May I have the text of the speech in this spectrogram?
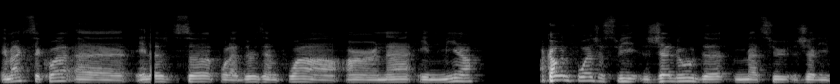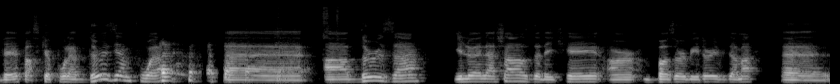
Et Max, sais quoi? Euh, et là, je dis ça pour la deuxième fois en un an et demi. Encore une fois, je suis jaloux de Mathieu Jolivet parce que pour la deuxième fois euh, en deux ans, il a eu la chance de décrire un buzzer beater, évidemment, euh,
